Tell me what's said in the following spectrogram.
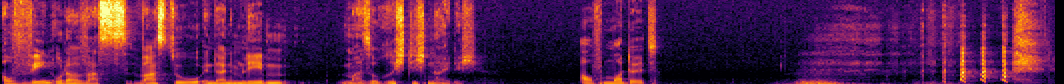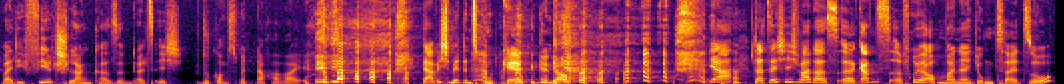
Auf wen oder was warst du in deinem Leben mal so richtig neidisch? Auf Models. Weil die viel schlanker sind als ich. Du kommst mit nach Hawaii. Darf ich mit ins Bootcamp? genau. ja, tatsächlich war das äh, ganz äh, früher auch in meiner Jugendzeit so.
